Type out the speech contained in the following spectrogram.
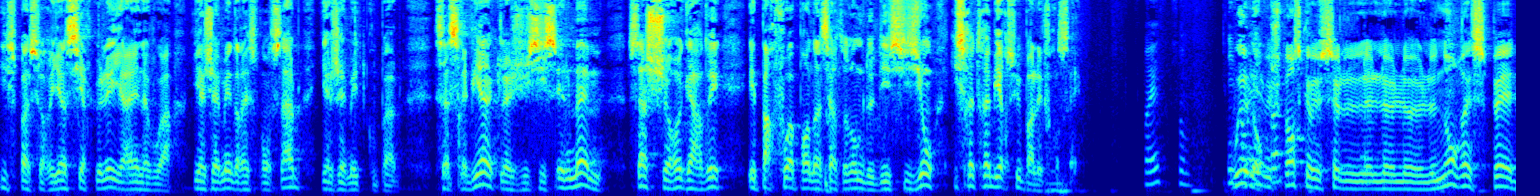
il ne se passe rien circuler, il n'y a rien à voir. Il n'y a jamais de responsable, il n'y a jamais de coupable. Ça serait bien que la justice elle-même sache se regarder et parfois prendre un certain nombre de décisions qui seraient très bien reçues par les Français. Oui, oui, non. je pense que le, non-respect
